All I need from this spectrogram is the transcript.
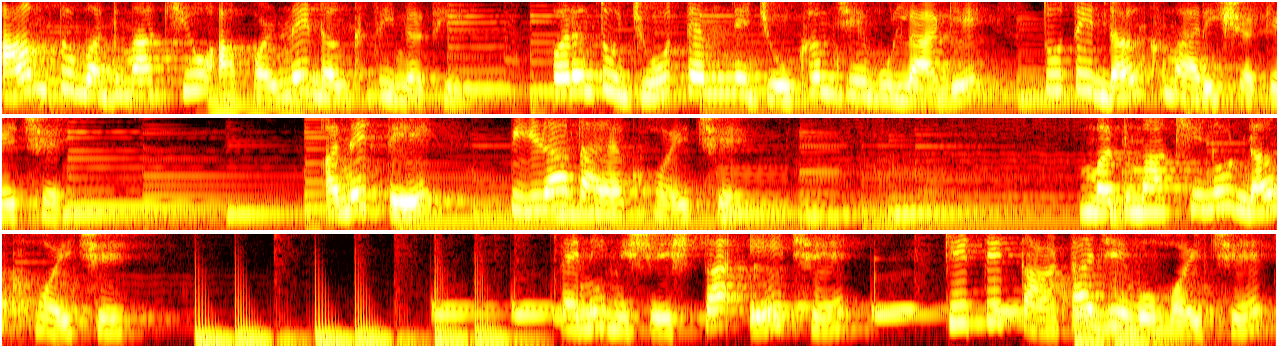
આમ તો મધમાખીઓ આપણને ડંખતી નથી, પરંતુ જો તેમને જોખમ જેવું લાગે, તો તે ડંખ મારી શકે છે. અને તે પીડાદાયક હોય છે. મધમાખીનો ડંખ હોય છે. તેની વિશેષતા એ છે કે તે કાંટા જેવો હોય છે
